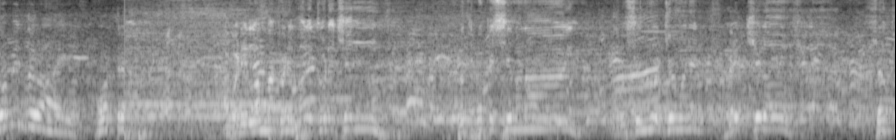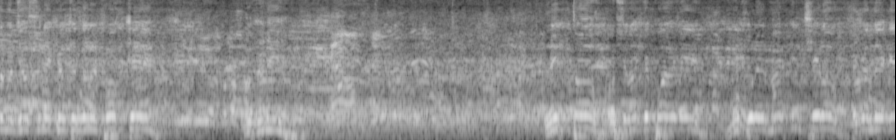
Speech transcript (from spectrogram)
গোবিন্দ রায়। আবার লম্বা করে ভালো করেছেন। প্রতিপক্ষের সীমানায় অবশ্য নুরুজ্জামানের হেড ছিল। সপ্তম জাসিনে খেলছেন দলের পক্ষে। ওখানে লিপ্ত অবশ্য রাখতে পারেনি। মুকুলের মার্কিং ছিল। এখান থেকে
